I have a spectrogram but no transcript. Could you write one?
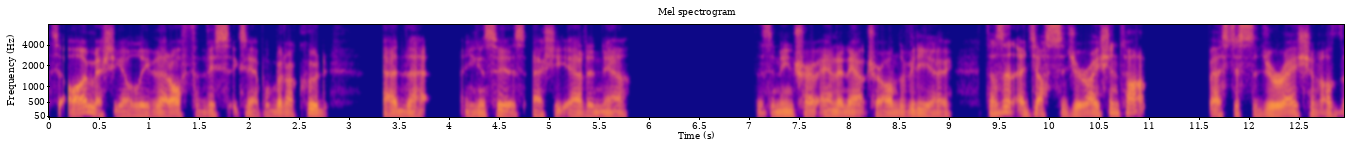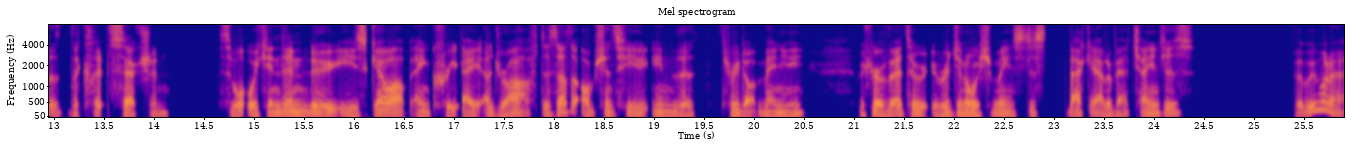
So I'm actually going to leave that off for this example, but I could add that. And you can see it's actually added now. There's an intro and an outro on the video. Doesn't adjust the duration type, but it's just the duration of the, the clip section. So what we can then do is go up and create a draft. There's other options here in the three dot menu. We can revert to original, which means just back out of our changes. But we want to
